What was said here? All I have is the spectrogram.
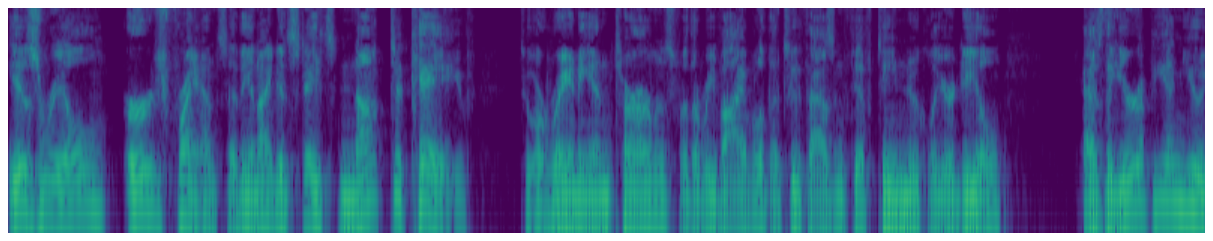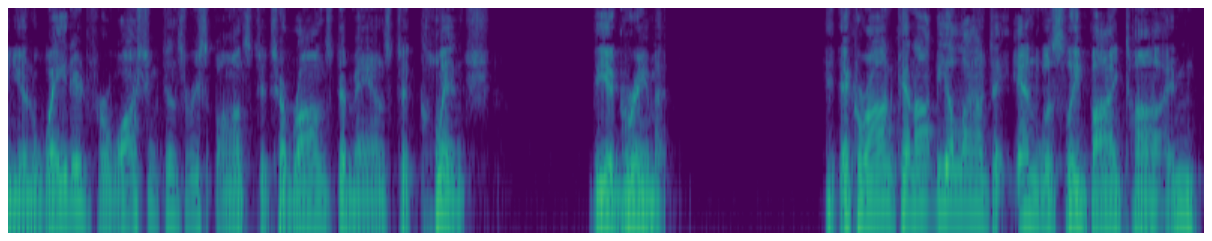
Israel urged France and the United States not to cave to Iranian terms for the revival of the 2015 nuclear deal as the European Union waited for Washington's response to Tehran's demands to clinch the agreement. Iran cannot be allowed to endlessly buy time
